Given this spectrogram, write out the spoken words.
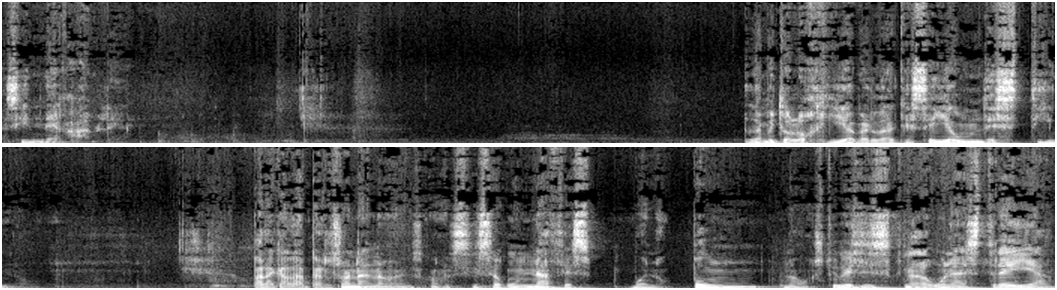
Es innegable. la mitología, ¿verdad? Que sella un destino para cada persona, ¿no? Es como si según naces, bueno, ¡pum!, ¿no? Estuvieses en alguna estrella.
